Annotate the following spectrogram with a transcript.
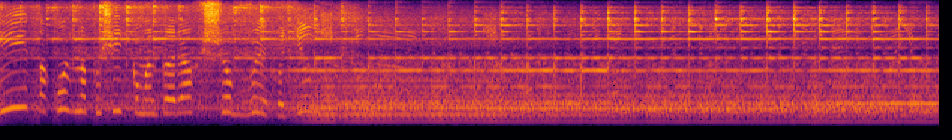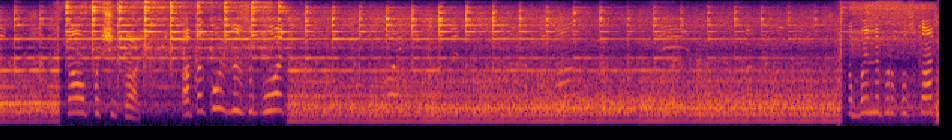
і також напишіть в коментарях, що б ви хотіли, щоб почитати. А також не забувайте. Аби не пропускати.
